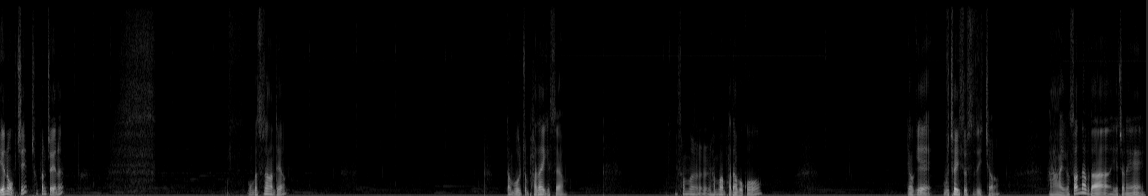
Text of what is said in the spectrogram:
얘는 없지? 첫 번째는 뭔가 수상한데요? 일단 뭘 좀 받아야겠어요. 선물 한번 받아보고 여기에 묻혀 있을 수도 있죠. 아 이거 썼나 보다 예전에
